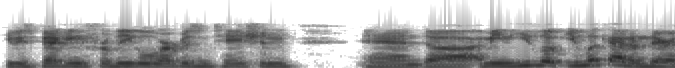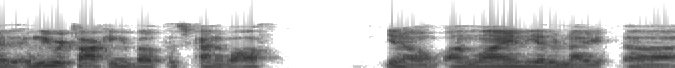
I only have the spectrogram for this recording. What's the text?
he was begging for legal representation. And uh, I mean, he look you look at him there, and we were talking about this kind of off, you know, online the other night. Uh,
